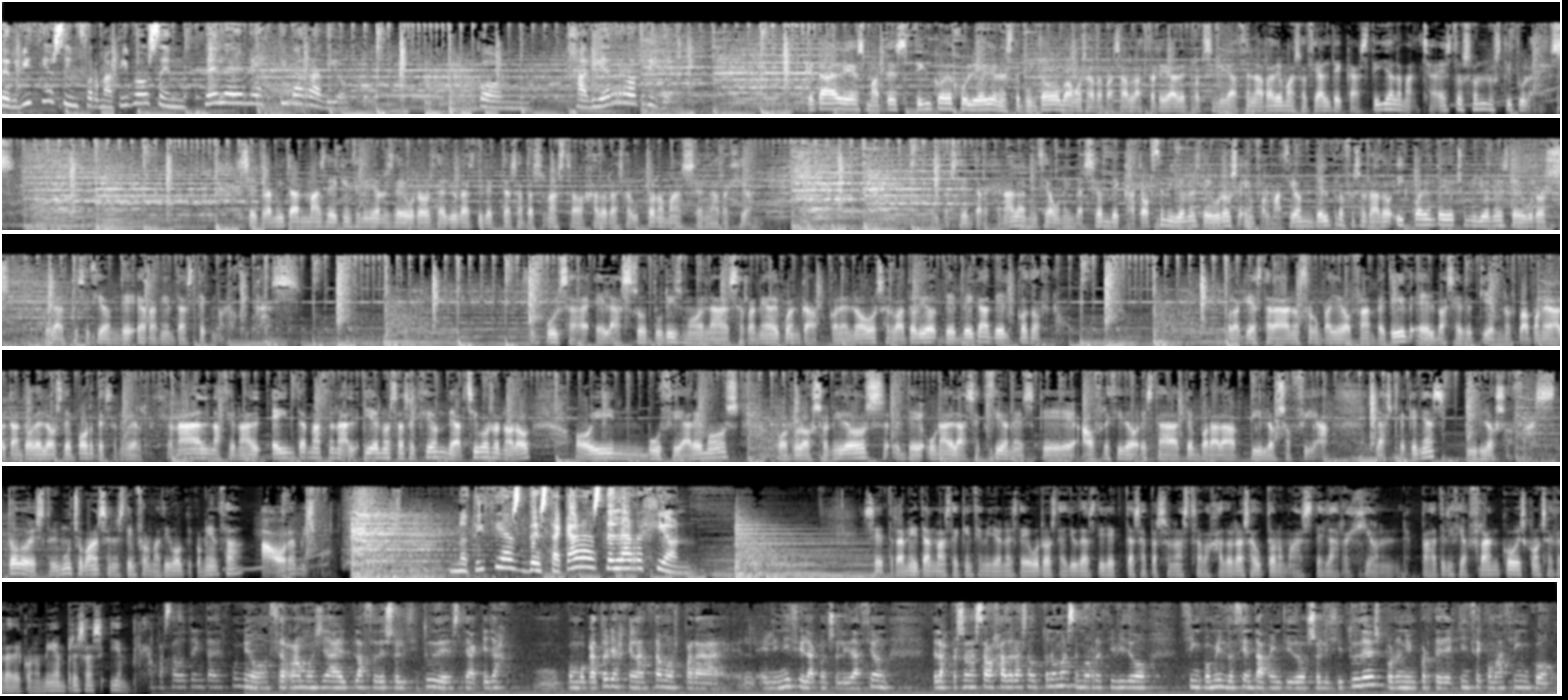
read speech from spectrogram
Servicios informativos en CLM Activa Radio con Javier Rodríguez. ¿Qué tal? Es martes 5 de julio y en este punto vamos a repasar la actualidad de proximidad en la radio más social de Castilla-La Mancha. Estos son los titulares. Se tramitan más de 15 millones de euros de ayudas directas a personas trabajadoras autónomas en la región. Presidente regional anuncia una inversión de 14 millones de euros en formación del profesorado y 48 millones de euros en la adquisición de herramientas tecnológicas impulsa el astroturismo en la serranía de Cuenca con el nuevo observatorio de Vega del Codorno. Por aquí estará nuestro compañero Fran Petit, él va a ser quien nos va a poner al tanto de los deportes a nivel regional, nacional e internacional. Y en nuestra sección de archivos sonoro, hoy bucearemos por los sonidos de una de las secciones que ha ofrecido esta temporada Filosofía, las pequeñas filósofas. Todo esto y mucho más en este informativo que comienza ahora mismo. Noticias destacadas de la región. Se tramitan más de 15 millones de euros de ayudas directas a personas trabajadoras autónomas de la región. Patricia Franco es consejera de Economía, Empresas y Empleo. El pasado 30 de junio cerramos ya el plazo de solicitudes de aquellas convocatorias que lanzamos para el, inicio y la consolidación de las personas trabajadoras autónomas. Hemos recibido 5.222 solicitudes por un importe de 15,5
